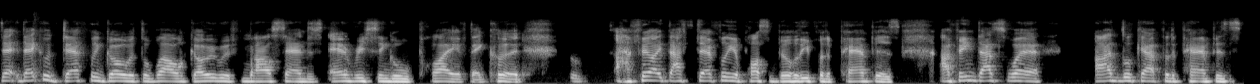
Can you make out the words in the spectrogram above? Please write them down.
They, they could definitely go with the well, go with Miles Sanders every single play if they could. I feel like that's definitely a possibility for the Panthers. I think that's where I'd look at for the Panthers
